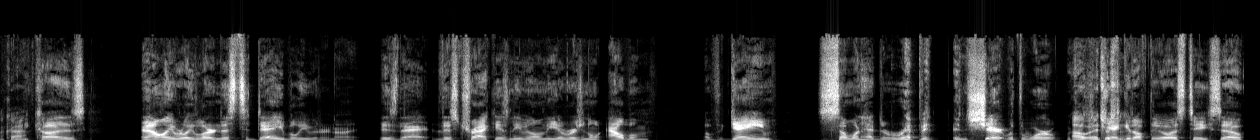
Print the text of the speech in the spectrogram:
Okay. because, and I only really learned this today, believe it or not, is that this track isn't even on the original album of the game. Someone had to rip it and share it with the world because Oh, you can't get off the OST. So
